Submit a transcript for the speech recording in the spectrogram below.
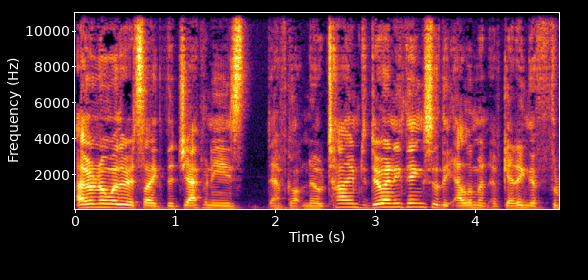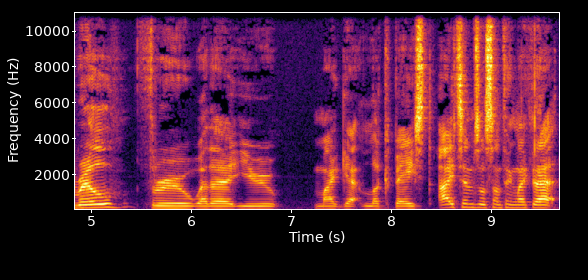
I don't know whether it's like the Japanese have got no time to do anything, so the element of getting a thrill through whether you might get luck based items or something like that.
